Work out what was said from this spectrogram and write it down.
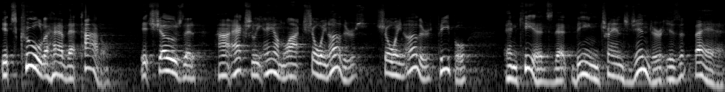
it's cool to have that title. It shows that I actually am like showing others, showing others, people and kids, that being transgender isn't bad.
